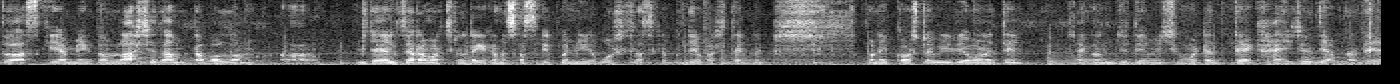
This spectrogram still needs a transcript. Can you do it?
তো আজকে আমি একদম লাস্টে দামটা বললাম। যাই হোক, যারা আমার চ্যানেলটাকে এখনও সাবস্ক্রাইব করে নিয়ে অবশ্যই সাবস্ক্রাইব দিয়ে পাশে থাকবেন। অনেক কষ্ট ভিডিও বানাতে। এখন যদি আমি সময়টা দেখাই যদি আপনাদের।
